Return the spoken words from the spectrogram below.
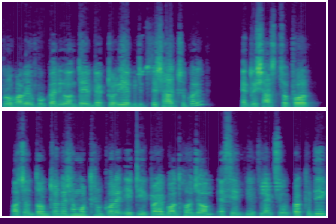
প্রভাবে উপকারী অন্ত্রের ব্যাকটেরিয়া বিরুদ্ধে সাহায্য করে। একটি স্বাস্থ্যকর পাচনতন্ত্রকে সমর্থন করে এটি প্রায় বদহজম অ্যাসিড রিফ্লেক্স প্রাকৃতিক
